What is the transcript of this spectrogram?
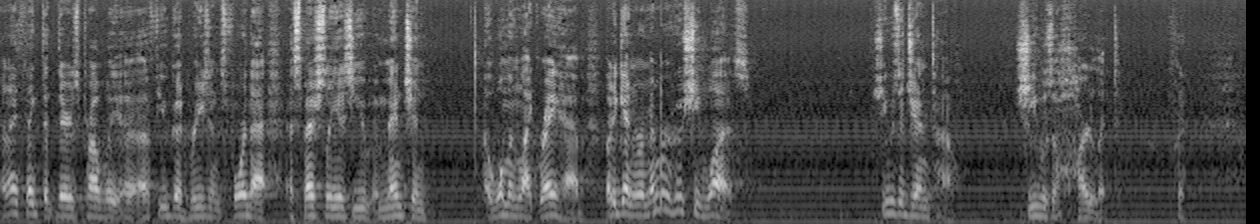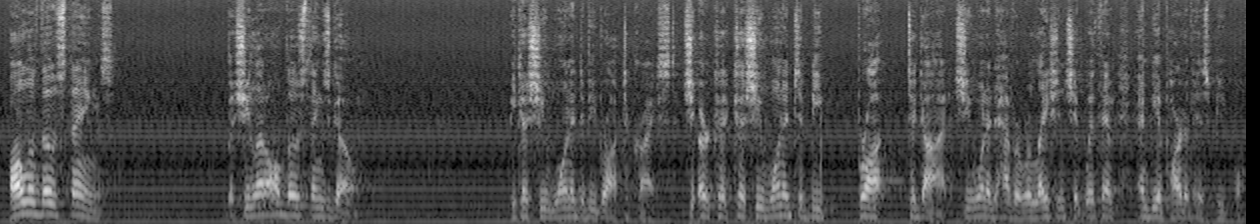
And I think that there's probably a, a few good reasons for that, especially as you mention a woman like Rahab. But again, remember who she was. She was a Gentile. She was a harlot. all of those things. But she let all those things go because she wanted to be brought to Christ, she, or because she wanted to be brought to God. She wanted to have a relationship with Him and be a part of His people.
